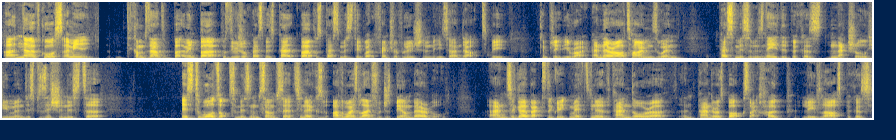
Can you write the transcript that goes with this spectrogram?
Uh, no, of course. I mean, it comes down to. I mean, Burke was the original pessimist. Pe- Burke was pessimistic about the French Revolution, and he turned out to be completely right. And there are times when pessimism is needed because natural human disposition is to is towards optimism in some sense. You know, because otherwise life would just be unbearable. And to go back to the Greek myth, you know, the Pandora and Pandora's box, like hope leaves last because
